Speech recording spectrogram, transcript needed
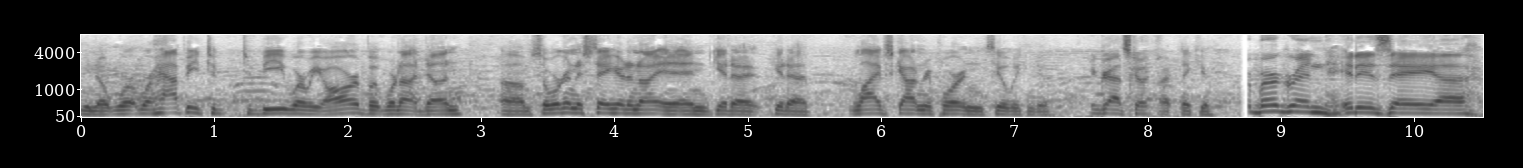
you know, we're, we're happy to, to be where we are, but we're not done. Um, so we're going to stay here tonight and get a get a live scouting report and see what we can do. Congrats, coach. All right, thank you. Berggren, it is a uh,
